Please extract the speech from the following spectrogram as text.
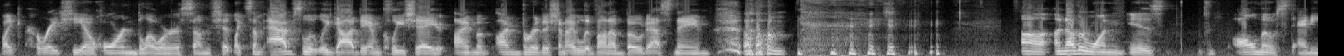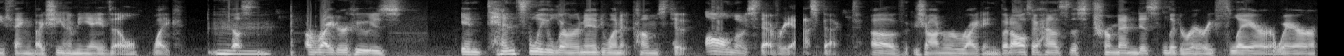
like Horatio Hornblower or some shit, like some absolutely goddamn cliche. I'm a, I'm British and I live on a boat ass name. Um, uh, another one is almost anything by China Miéville, like just Mm. a writer who's intensely learned when it comes to almost every aspect of genre writing, but also has this tremendous literary flair where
